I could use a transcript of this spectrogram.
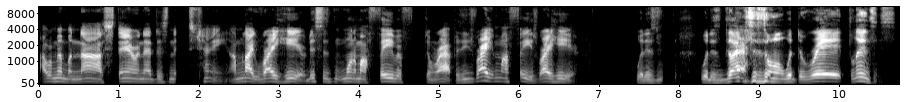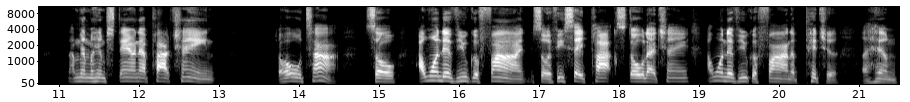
I remember Nas staring at this nigga's chain. I'm like right here. This is one of my favorite fucking rappers. He's right in my face, right here, with his with his glasses on, with the red lenses. I remember him staring at Pac chain the whole time. So I wonder if you could find. So if he say Pac stole that chain, I wonder if you could find a picture of him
